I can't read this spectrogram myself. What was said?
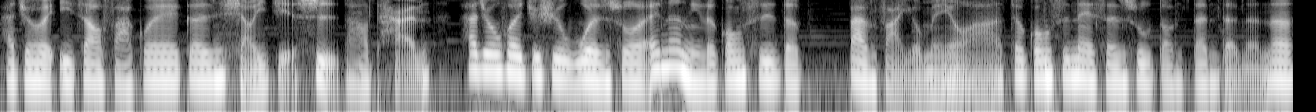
他就会依照法规跟小姨解释，然后谈。他就会继续问说，哎，那你的公司的办法有没有啊？就公司内申诉等等等的。那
